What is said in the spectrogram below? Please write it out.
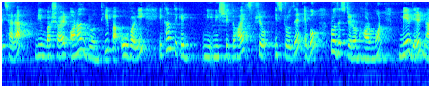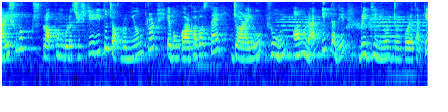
এছাড়া ডিম্বাশয়ের অনাল গ্রন্থি বা ওভারি এখান থেকে নিঃসৃত হয় ইস্ট্রোজেন এবং প্রজেস্টেরন হরমোন। মেয়েদের নারী শুভ লক্ষণগুলো সৃষ্টি, ঋতুচক্র নিয়ন্ত্রণ এবং গর্ভাবস্থায় জরায়ু, ভ্রূণ, অমরা ইত্যাদির বৃদ্ধি নিয়ন্ত্রণ করে থাকে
